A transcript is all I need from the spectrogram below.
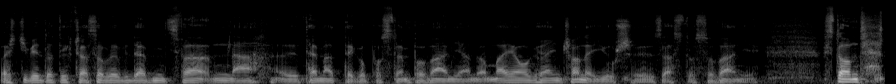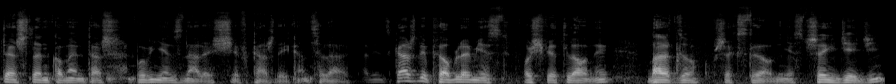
właściwie dotychczasowe wydawnictwa na e, temat tego postępowania no, mają ograniczone już e, zastosowanie. Stąd też ten komentarz powinien znaleźć się w każdej kancelarii. A więc każdy problem jest oświetlony bardzo wszechstronnie, z trzech dziedzin,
